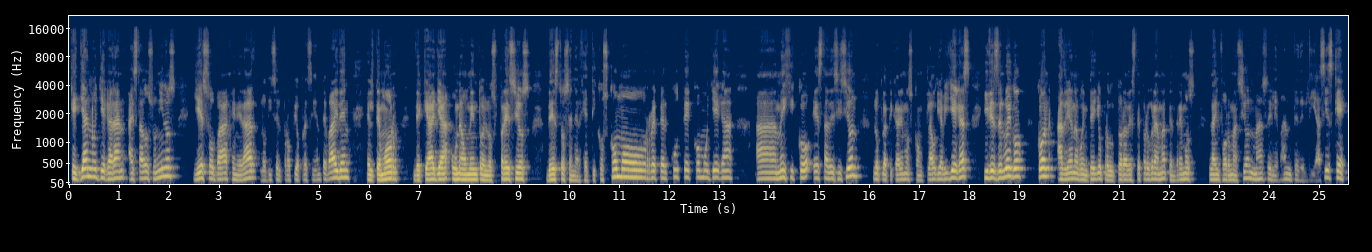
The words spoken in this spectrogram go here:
que ya no llegarán a Estados Unidos y eso va a generar, lo dice el propio presidente Biden, el temor de que haya un aumento en los precios de estos energéticos. ¿Cómo repercute, cómo llega a México esta decisión? Lo platicaremos con Claudia Villegas y desde luego con Adriana Buentello, productora de este programa, tendremos la información más relevante del día. Así es que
